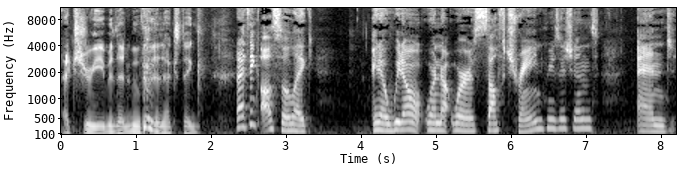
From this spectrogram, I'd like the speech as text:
extreme and then move to the next thing. And I think also like, you know, we don't we're not we're self-trained musicians. And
